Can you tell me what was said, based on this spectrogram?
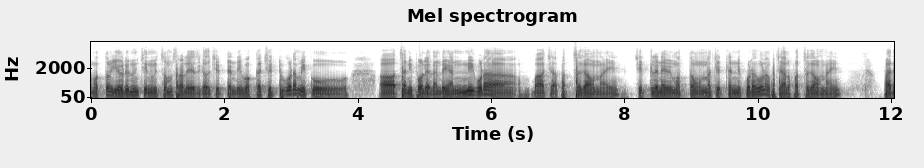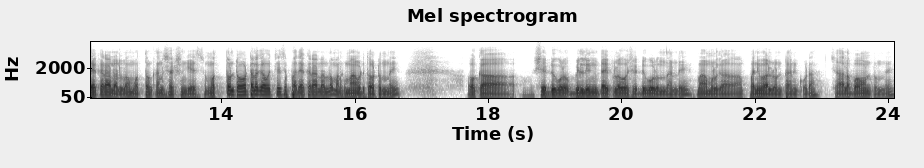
మొత్తం ఏడు నుంచి ఎనిమిది సంవత్సరాలు ఏజ్ గల చెట్టు అండి. ఒక్క చెట్టు కూడా మీకు చనిపోలేదండి. అన్నీ కూడా బాగా పచ్చగా ఉన్నాయి. చెట్లు అనేవి మొత్తం ఉన్న చెట్లన్నీ కూడా కూడా చాలా పచ్చగా ఉన్నాయి. పది ఎకరాలలో మొత్తం కన్స్ట్రక్షన్ చేసి మొత్తం టోటల్గా వచ్చేసి పది ఎకరాలలో మనకు మామిడి తోట ఉంది. ఒక షెడ్ కూడా బిల్డింగ్ టైప్లో ఒక షెడ్ కూడా ఉందండి. మామూలుగా పని వాళ్ళు ఉండటానికి కూడా చాలా బాగుంటుంది.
